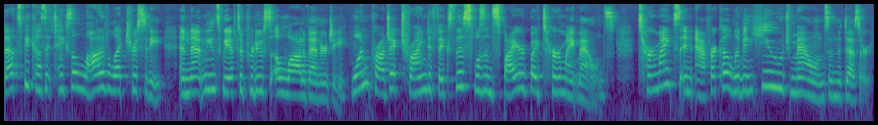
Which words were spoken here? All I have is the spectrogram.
That's because it takes a lot of electricity, and that means we have to produce a lot of energy. One project trying to fix this was inspired by termite mounds. Termites in Africa live in huge mounds in the desert,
